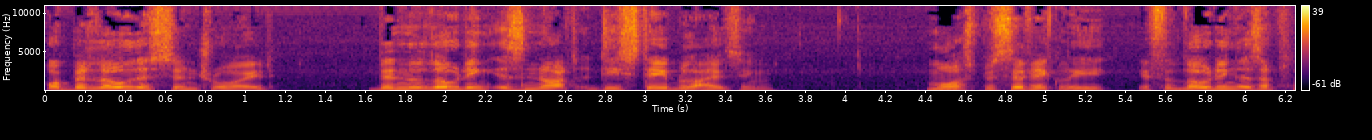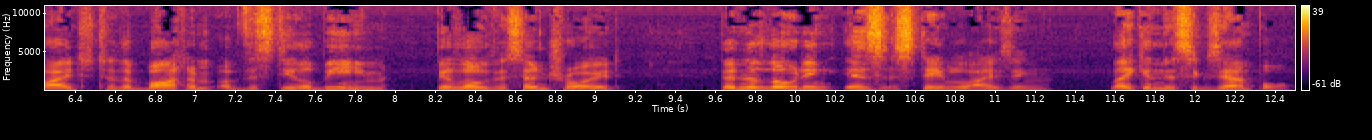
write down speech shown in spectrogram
or below the centroid, then the loading is not destabilizing. More specifically, if the loading is applied to the bottom of the steel beam below the centroid, then the loading is stabilizing, like in this example.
